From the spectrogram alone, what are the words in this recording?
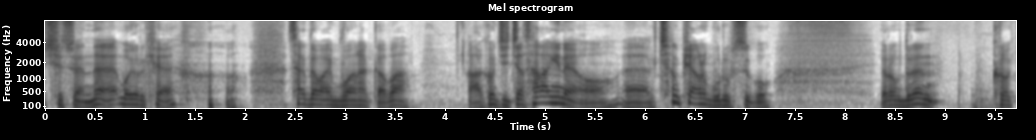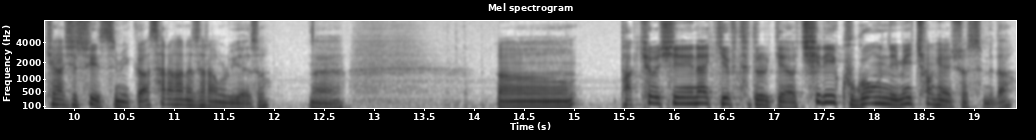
실수했네. 뭐 이렇게 상대방이 무안할까봐. 아, 그건 진짜 사랑이네요. 예, 창피함을 무릅쓰고. 여러분들은 그렇게 하실 수 있습니까? 사랑하는 사람을 위해서. 네. 어, 박효신의 기프트 드릴게요. 7290님이 청해 주셨습니다.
